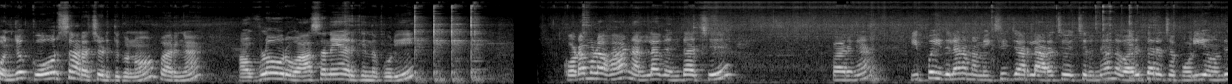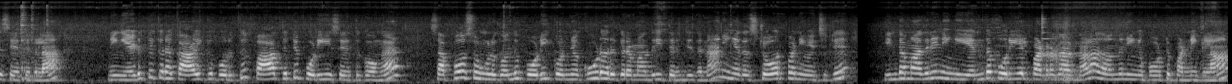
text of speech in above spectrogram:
கொஞ்சம் கோர்ஸாக அரைச்சி எடுத்துக்கணும். பாருங்கள் அவ்வளோ ஒரு வாசனையாக இருக்குது இந்த பொடி. குடமிளகா நல்லா வெந்தாச்சு. பாருங்கள் இப்போ இதில் நம்ம மிக்சி ஜாரில் அரைச்சி வச்சுருந்த அந்த வறுத்தரைச்ச பொடியை வந்து சேர்த்துக்கலாம். நீங்கள் எடுத்துக்கிற காய்க்கு பொறுத்து பார்த்துட்டு பொடியை சேர்த்துக்கோங்க. சப்போஸ் உங்களுக்கு வந்து பொடி கொஞ்சம் கூட இருக்கிற மாதிரி தெரிஞ்சதுன்னா நீங்கள் அதை ஸ்டோர் பண்ணி வச்சுட்டு இந்த மாதிரி நீங்கள் எந்த பொரியல் பண்ணுறதா இருந்தாலும் அதை வந்து நீங்கள் போட்டு பண்ணிக்கலாம்.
